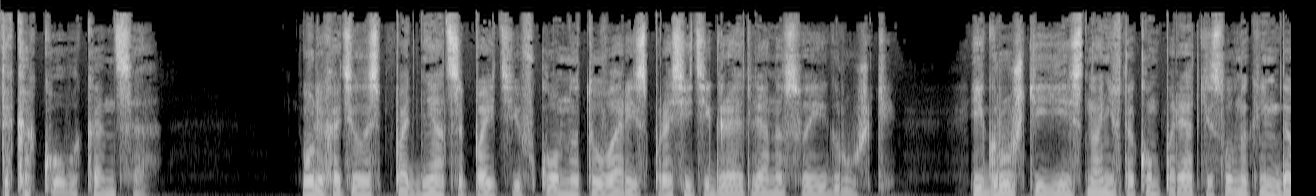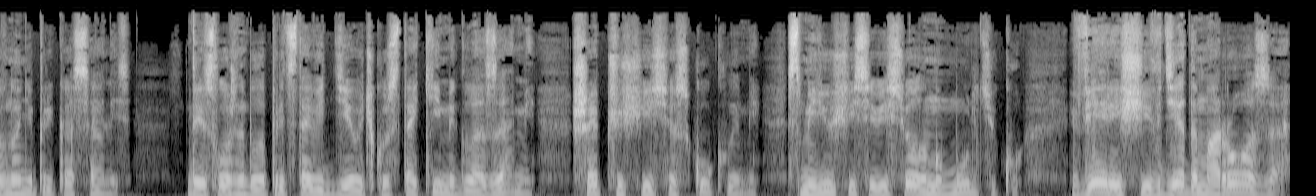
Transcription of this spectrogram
до какого конца? Оле хотелось подняться, пойти в комнату Вари и спросить, играет ли она в свои игрушки. Игрушки есть, но они в таком порядке, словно к ним давно не прикасались. Да и сложно было представить девочку с такими глазами, шепчущейся с куклами, смеющейся веселому мультику, верящей в Деда Мороза.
